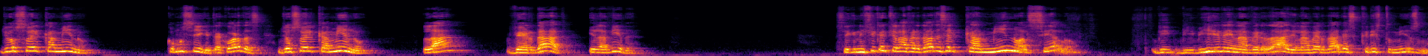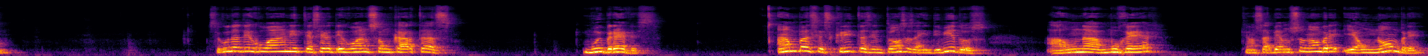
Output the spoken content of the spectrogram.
eu sou o caminho. Como sigue? ¿Te acuerdas? Eu sou o caminho, la verdade e la vida. Significa que a verdade é o caminho ao cielo. Vivir em la verdade, a verdade é Cristo mesmo. Segunda de Juan e terceira de Juan são cartas muito breves. Ambas escritas então a indivíduos, a uma mulher, que não sabemos su nome, e a um homem,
